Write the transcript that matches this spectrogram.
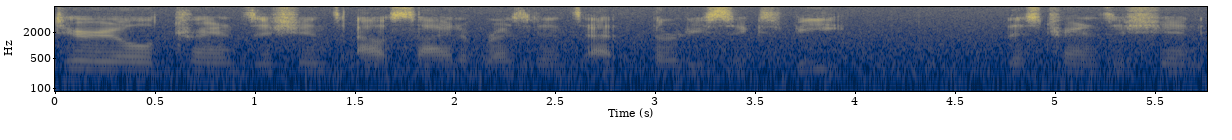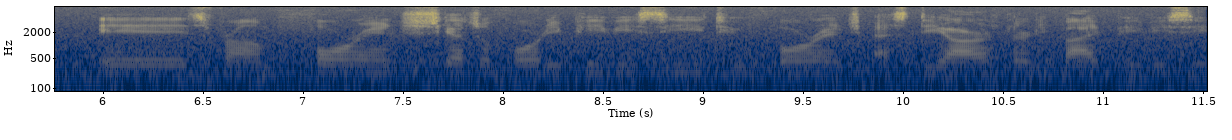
Material transitions outside of residence at 36 feet. This transition is from 4 inch Schedule 40 PVC to 4 inch SDR 35 PVC.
